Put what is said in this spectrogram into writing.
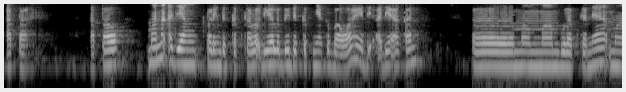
atas atau mana aja yang paling dekat. Kalau dia lebih dekatnya ke bawah ya dia, dia akan e, membulatkannya me,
